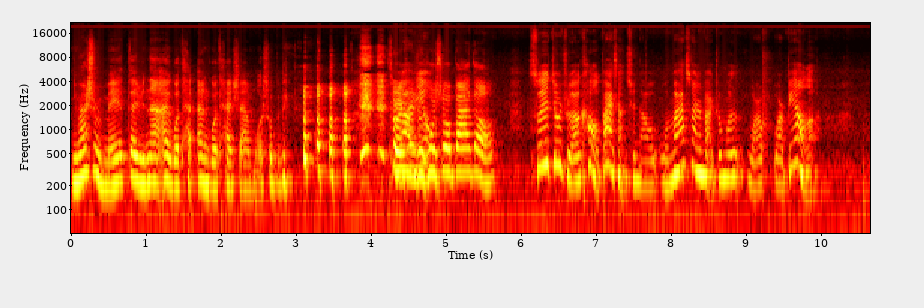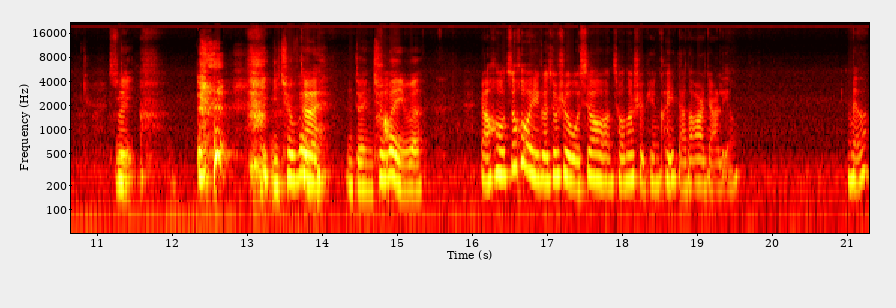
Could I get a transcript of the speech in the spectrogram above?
你妈是不是没在云南按过泰按过泰式按摩？说不定。突然开始胡说八道。所以就主要看我爸想去哪儿。我妈算是把中国玩玩遍了，所以 你，你你去问，对。你对你去问一问。然后最后一个就是我希望网球的水平可以达到二点零，没了。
